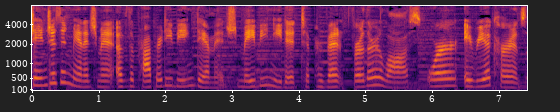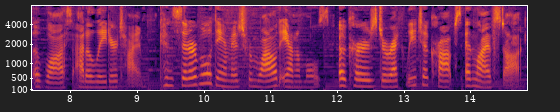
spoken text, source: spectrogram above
Changes in management of the property being damaged may be needed to prevent further loss or a reoccurrence of loss at a later time. Considerable damage from wild animals occurs directly to crops and livestock,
